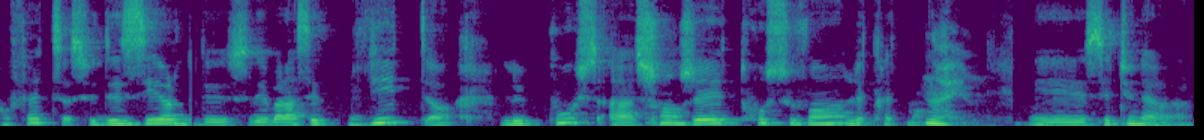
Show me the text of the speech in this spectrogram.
en fait, ce désir de se débarrasser vite le pousse à changer trop souvent le traitement. Et c'est une erreur.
